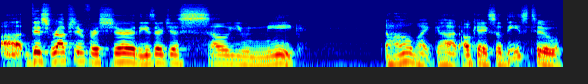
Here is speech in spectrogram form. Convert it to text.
uh, disruption for sure. These are just so unique. Oh my god. Okay, so these two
